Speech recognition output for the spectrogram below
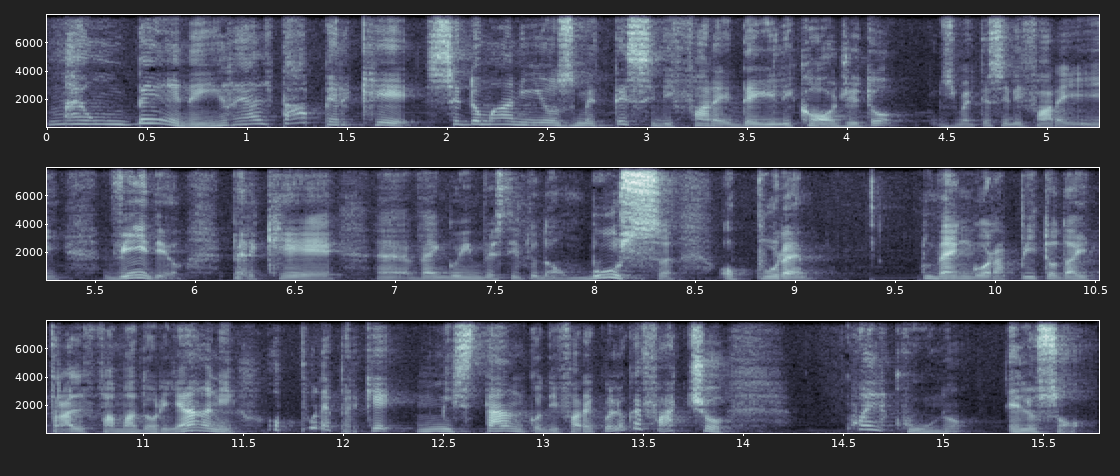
ma è un bene in realtà perché se domani io smettessi di fare daily cogito, smettessi di fare i video perché eh, vengo investito da un bus, oppure vengo rapito dai tralfamadoriani, oppure perché mi stanco di fare quello che faccio, qualcuno, e lo so,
